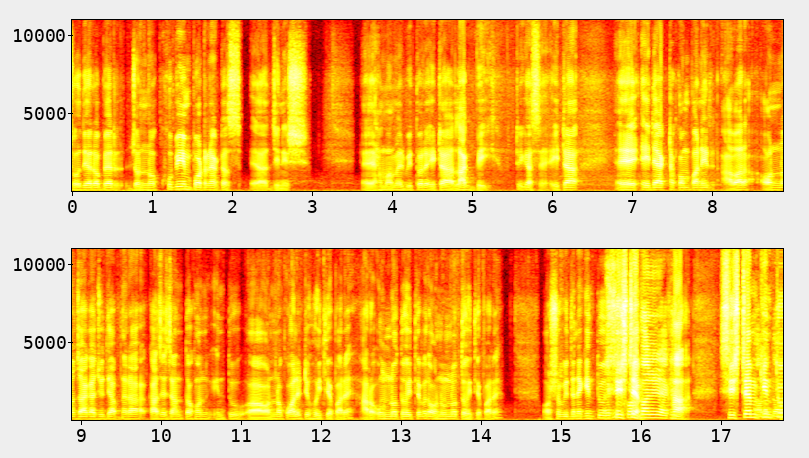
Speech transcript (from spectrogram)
সৌদি আরবের জন্য খুবই ইম্পর্ট্যান্ট একটা জিনিস। হামামের ভিতরে এটা লাগবেই ঠিক আছে? এটা এটা একটা কোম্পানির আবার অন্য জায়গায় যদি আপনারা কাজে যান তখন কিন্তু অন্য কোয়ালিটি হইতে পারে আর উন্নত হইতে পারে অনুন্নত হইতে পারে। অসুবিধা নেই কিন্তু সিস্টেম হ্যাঁ সিস্টেম কিন্তু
